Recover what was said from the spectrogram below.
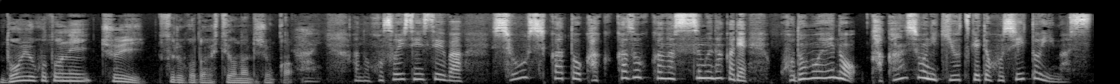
どういうことに注意することが必要なんでしょうか、はい、あの細井先生は少子化と核家族化が進む中で子どもへの過干渉に気をつけてほしいと言います。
